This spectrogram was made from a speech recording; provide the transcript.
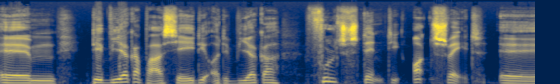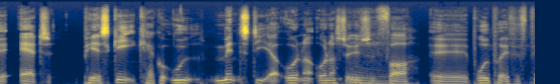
Øh, det virker bare shady, og det virker fuldstændig åndssvagt, øh, at PSG kan gå ud, mens de er under undersøgelse mm. for øh, brud på FFP,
